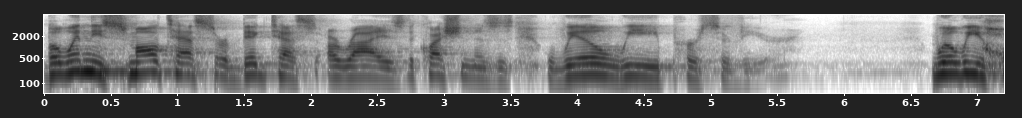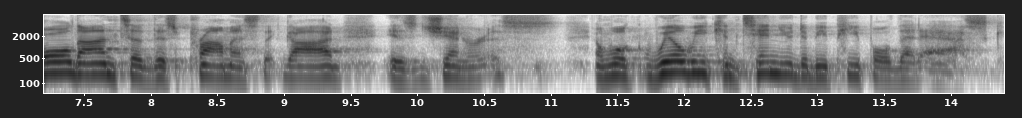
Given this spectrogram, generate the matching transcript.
but when these small tests or big tests arise, the question is, is will we persevere? Will we hold on to this promise that God is generous? And will, will we continue to be people that ask,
